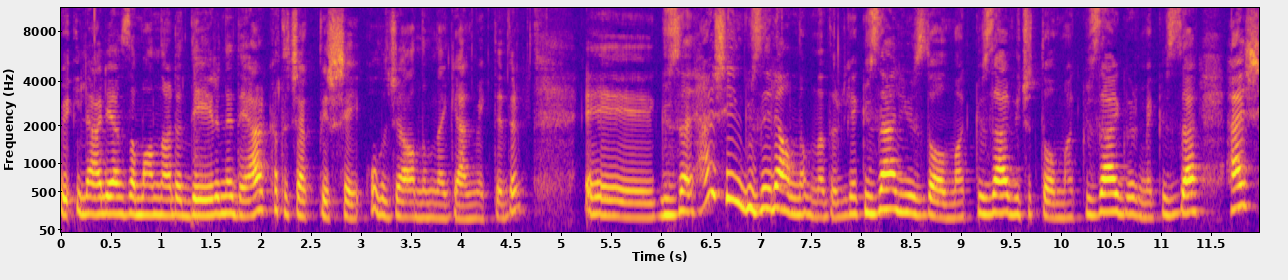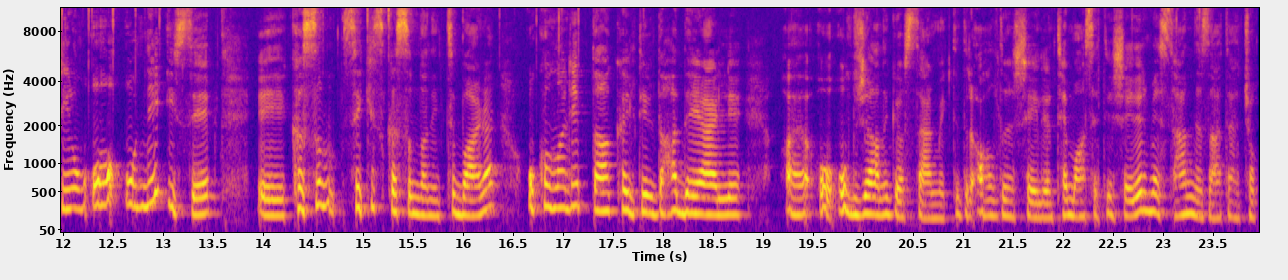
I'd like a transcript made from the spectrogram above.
ilerleyen zamanlarda değerine değer katacak bir şey olacağı anlamına gelmektedir. Ee, güzel her şeyin güzeli anlamındadır. Ya güzel yüzde olmak, güzel vücutta olmak, güzel görmek, güzel her şeyin o o, ne ise e, Kasım 8 Kasım'dan itibaren o konular hep daha kaliteli, daha değerli olacağını göstermektedir. Aldığın şeylerin, temas ettiğin şeylerin ve sen de zaten çok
